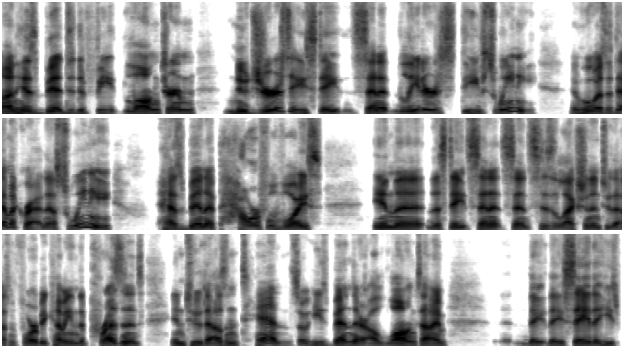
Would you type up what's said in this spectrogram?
on his bid to defeat long term New Jersey State Senate leader Steve Sweeney, who was a Democrat. Now, Sweeney has been a powerful voice in the, the state senate since his election in 2004 becoming the president in 2010 so he's been there a long time. They, they say that he's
